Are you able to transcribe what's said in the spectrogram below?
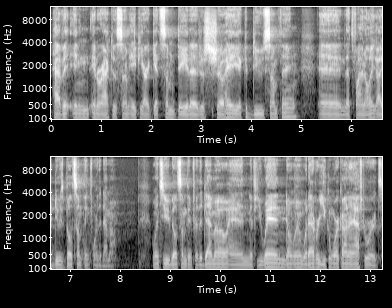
have it in, interact with some API, get some data, just show, hey, it could do something, and that's fine. All you gotta do is build something for the demo. Once you build something for the demo, and if you win, don't win, whatever, you can work on it afterwards.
